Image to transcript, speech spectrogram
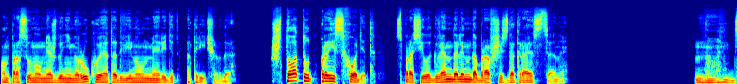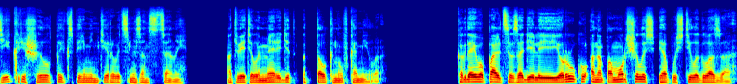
Он просунул между ними руку и отодвинул Мередит от Ричарда. «Что тут происходит?» — спросила Гвендолин, добравшись до края сцены. «Ну, Дик решил поэкспериментировать с мизансценой», — ответила Мередит, оттолкнув Камила. Когда его пальцы задели ее руку, она поморщилась и опустила глаза.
